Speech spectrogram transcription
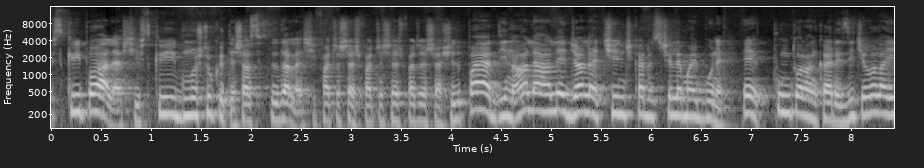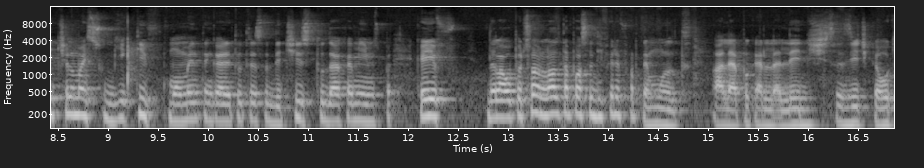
scrii pe alea și scrii nu știu câte, 600 de alea și faci așa și faci așa și faci așa și după aia din alea alegi alea 5 care sunt cele mai bune. E, punctul ăla în care zice ăla e cel mai subiectiv moment în care tu trebuie să decizi tu dacă mie îmi spune. Că e f- de la o persoană la alta poate să difere foarte mult alea pe care le alegi să zici că ok,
